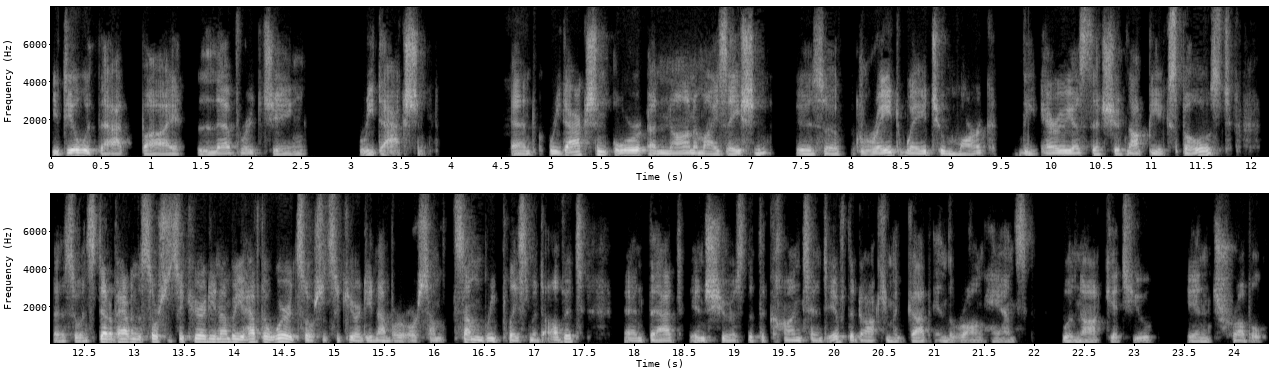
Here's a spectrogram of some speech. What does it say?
You deal with that by leveraging redaction. And redaction or anonymization is a great way to mark the areas that should not be exposed. So instead of having the social security number, you have the word social security number or some, some replacement of it. And that ensures that the content, if the document got in the wrong hands, will not get you in trouble.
